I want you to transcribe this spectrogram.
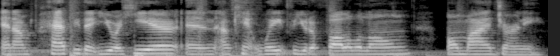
And I'm happy that you are here, and I can't wait for you to follow along on my journey.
